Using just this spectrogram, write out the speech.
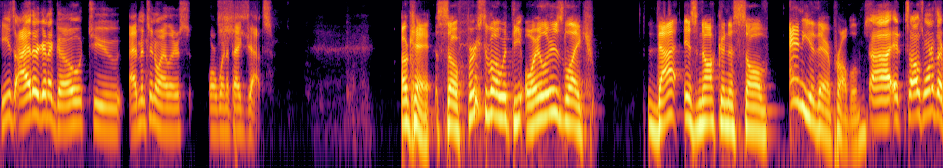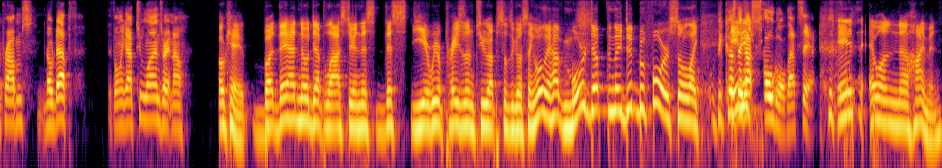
he's either gonna go to Edmonton Oilers or Winnipeg Jets. Okay, so first of all, with the Oilers, like that is not going to solve any of their problems. Uh, it solves one of their problems: no depth. They've only got two lines right now. okay, but they had no depth last year, and this this year we were praising them two episodes ago, saying, "Oh, they have more depth than they did before." So, like Because they got Foegele, that's it. in on uh, Hyman,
